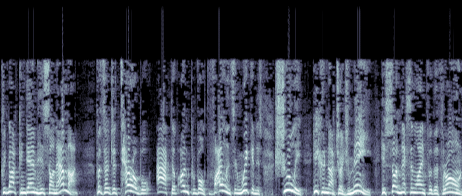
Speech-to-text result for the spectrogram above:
could not condemn his son Amnon for such a terrible act of unprovoked violence and wickedness, surely he could not judge me, his son next in line for the throne,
